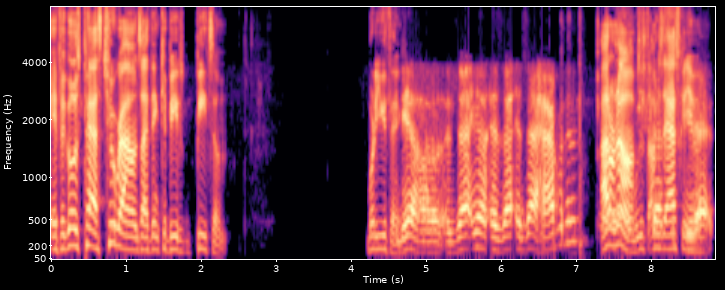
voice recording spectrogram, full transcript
if it goes past two rounds, I think Khabib beats him. What do you think? yeah, uh, is that yeah? Is that is that happening? I don't know. I'm just- I'm just asking you. that?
